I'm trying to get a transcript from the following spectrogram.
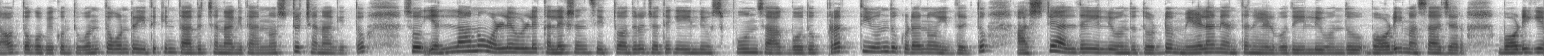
ಯಾವ್ದು ತೊಗೋಬೇಕು ಅಂತ ಒಂದು ತೊಗೊಂಡ್ರೆ ಇದಕ್ಕಿಂತ ಅದು ಚೆನ್ನಾಗಿದೆ ಅನ್ನೋಷ್ಟು ಚೆನ್ನಾಗಿತ್ತು. ಸೊ ಎಲ್ಲನೂ ಒಳ್ಳೆ ಒಳ್ಳೆ ಕಲೆಕ್ಷನ್ಸ್ ಇತ್ತು. ಅದರ ಜೊತೆಗೆ ಇಲ್ಲಿ ಸ್ಪೂನ್ಸ್ ಆಗ್ಬೋದು, ಪ್ರತಿಯೊಂದು ಪ್ರತಿಯೊಂದು ಕೂಡ ಇದ್ದಿತ್ತು. ಅಷ್ಟೇ ಅಲ್ಲದೆ ಇಲ್ಲಿ ಒಂದು ದೊಡ್ಡ ಮೇಳನೆ ಅಂತಲೇ ಹೇಳ್ಬೋದು. ಇಲ್ಲಿ ಒಂದು ಬಾಡಿ ಮಸಾಜರ್, ಬಾಡಿಗೆ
